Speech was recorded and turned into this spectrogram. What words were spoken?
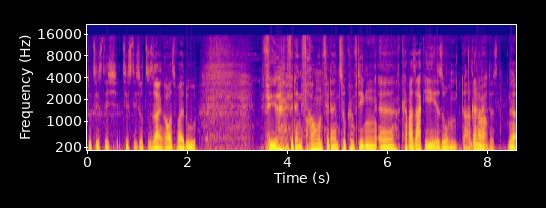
Du ziehst dich, ziehst dich sozusagen raus, weil du für, für deine Frau und für deinen zukünftigen äh, Kawasaki-Sohn da sein genau. möchtest. Ja.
